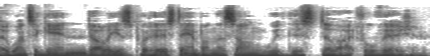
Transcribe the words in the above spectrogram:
So once again, Dolly has put her stamp on the song with this delightful version.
